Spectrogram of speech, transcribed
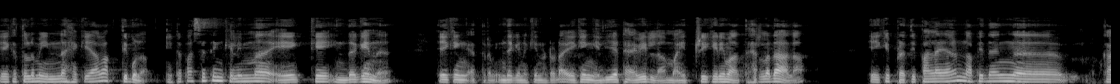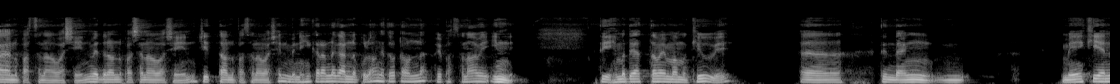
ඒක තුළම ඉන්න හැකියාවක් තිබුණා. ඊට පස්සේ ඉතින් කෙලින්ම ඒකේ ඉඳගෙන ඒකෙන් අතරම ඉඳගෙන කෙනට වඩා ඒකෙන් එළියට ඇවිල්ලා මෛත්‍රී කිරීම අත්හැරලා දාලා ඒකේ ප්‍රතිඵලයන් අපි දැන් කායानुපසනාව වශයෙන්, වේදනානුපසනාව වශයෙන්, චිත්තානුපසනාව වශයෙන් මෙනෙහි කරන්න ගන්න පුළුවන්. එතකොට ඔන්න විපස්සනාවේ ඉන්නේ. ඉතින් එහෙම දෙයක් තමයි මම කිව්වේ. ඉතින් දැන් මේ කියන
